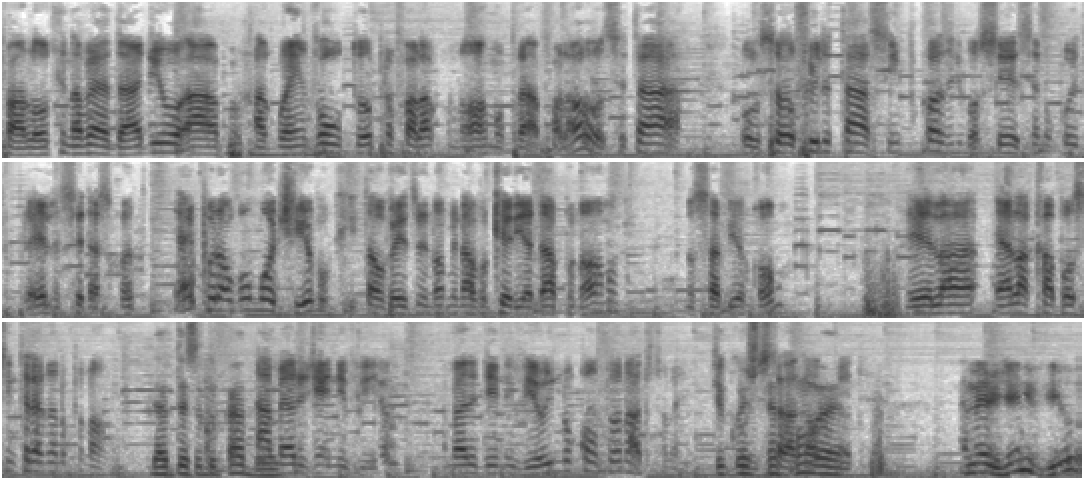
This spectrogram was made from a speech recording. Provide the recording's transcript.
Falou que na verdade a, a Gwen voltou pra falar com o Norman pra falar, ô, você tá. O seu filho tá assim por causa de você, você não cuida pra ele, não sei das quantas. E aí, por algum motivo, que talvez o Inominável queria dar pro Norman, não sabia como, ela, ela acabou se entregando pro Norman. Deve ter sido o A cabelo. Mary Jane viu, a Mary Jane viu e não contou nada também. Ficou esse Estragar tempo o com ela. Peter. A Mary Jane viu?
